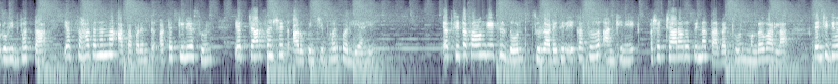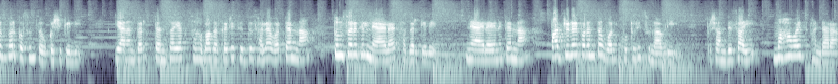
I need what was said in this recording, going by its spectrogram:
रोहित भत्ता या सहा जणांना आतापर्यंत अटक केली असून यात चार संशयित आरोपींची भर पडली आहे. यात सीता सावंगे येथील दोन चुलाड येथील एकासह आणखीन एक अशा चार आरोपींना ताब्यात घेऊन मंगळवारला त्यांची दिवसभर कसून चौकशी केली. यानंतर त्यांचा यात सहभाग असल्याचे सिद्ध झाल्यावर त्यांना तुमसर येथील न्यायालयात हजर केले. न्यायालयाने त्यांना पाच जुलैपर्यंत वन कोठडी सुनावली. प्रशांत देसाई महावाईज भंडारा.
